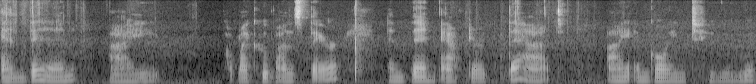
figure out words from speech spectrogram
And then I put my coupons there and then after that I am going to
